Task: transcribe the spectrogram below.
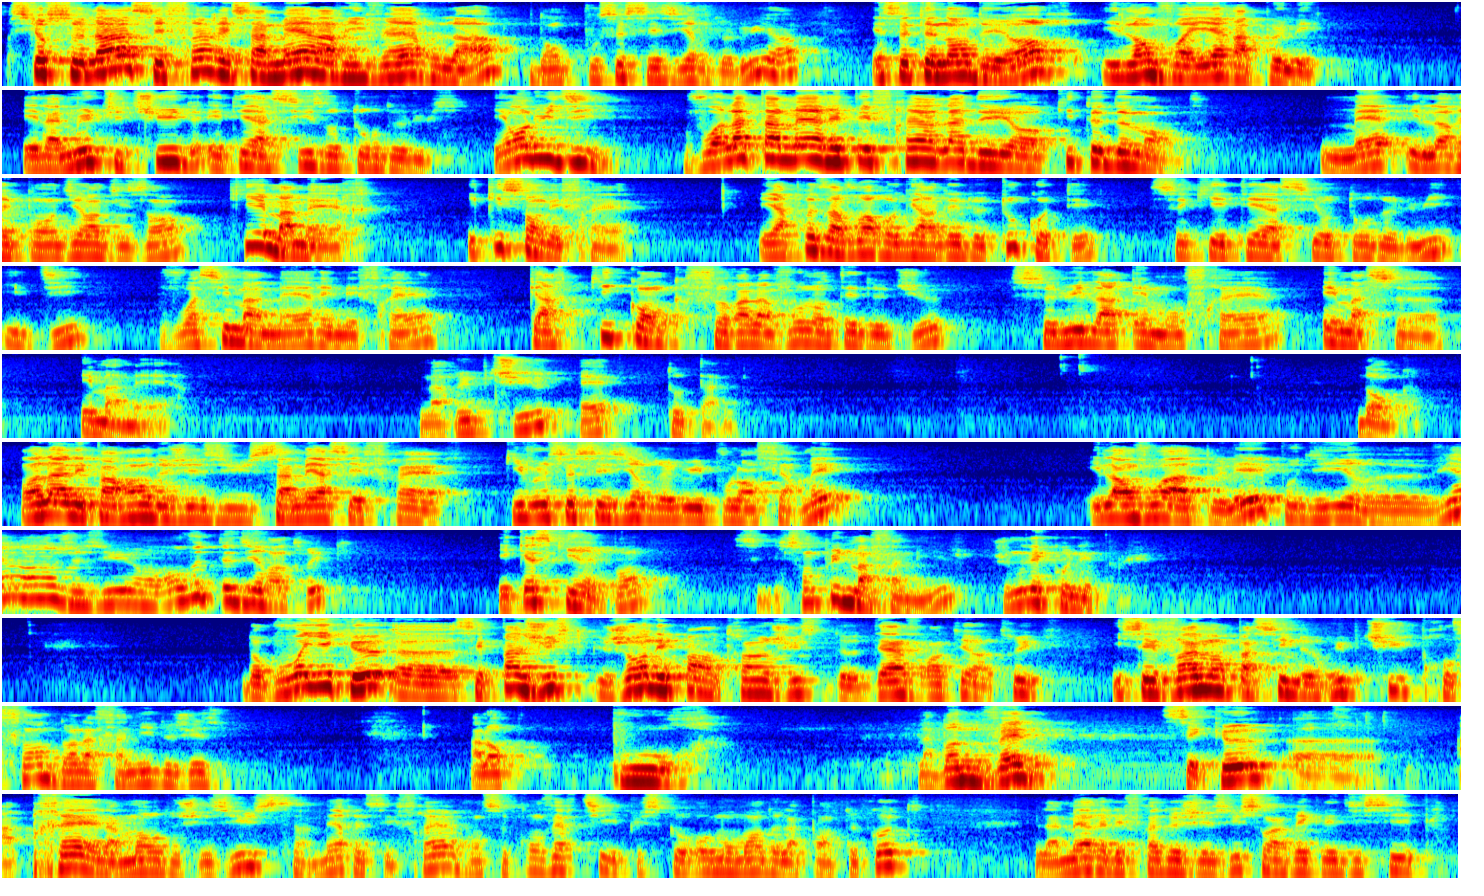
Sur cela, ses frères et sa mère arrivèrent là, donc pour se saisir de lui, hein, et se tenant dehors, ils l'envoyèrent appeler. Et la multitude était assise autour de lui. Et on lui dit, Voilà ta mère et tes frères là dehors, qui te demandent. Mais il leur répondit en disant, Qui est ma mère? Et qui sont mes frères? Et après avoir regardé de tous côtés ceux qui étaient assis autour de lui, il dit, Voici ma mère et mes frères, car quiconque fera la volonté de Dieu, celui-là est mon frère et ma sœur et ma mère. La rupture est totale. Donc, on a les parents de Jésus, sa mère, ses frères, qui veulent se saisir de lui pour l'enfermer. Il envoie appeler pour dire, euh, viens Jésus, on veut te dire un truc. Et qu'est-ce qu'il répond? Ils ne sont plus de ma famille, je ne les connais plus. Donc vous voyez que euh, c'est pas juste, Jean n'est pas en train juste d'inventer un truc. Il s'est vraiment passé une rupture profonde dans la famille de Jésus. Alors pour la bonne nouvelle, c'est que euh, après la mort de Jésus, sa mère et ses frères vont se convertir, puisque au moment de la Pentecôte, la mère et les frères de Jésus sont avec les disciples.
